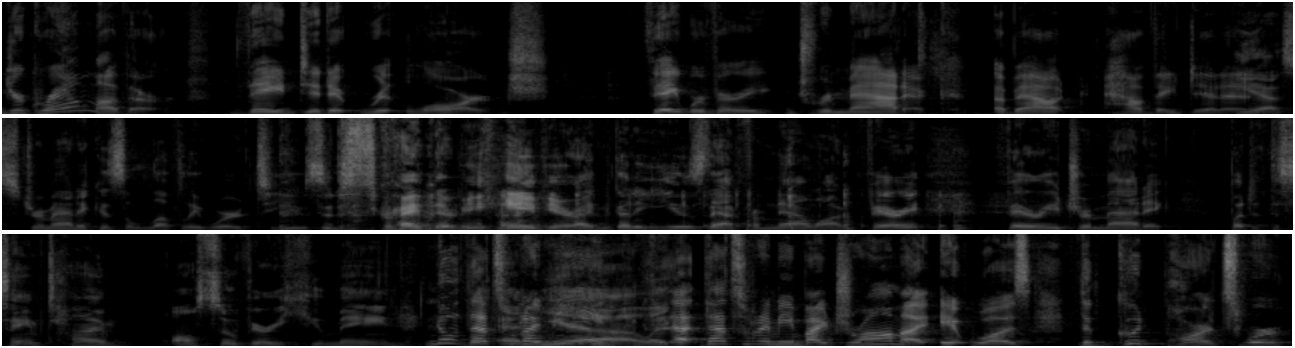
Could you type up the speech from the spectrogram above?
your grandmother, they did it writ large they were very dramatic about how they did it. Yes, dramatic is a lovely word to use to describe their behavior. I'm going to use that from now on. Very, very dramatic. But at the same time, also very humane. No, that's and what I mean. Yeah, like, that's what I mean by drama. It was the good parts were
